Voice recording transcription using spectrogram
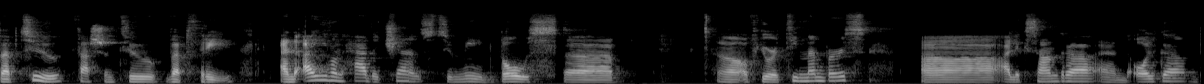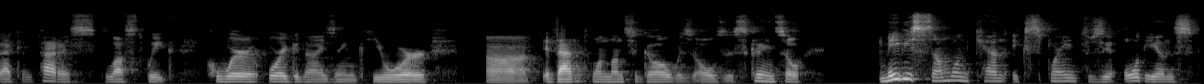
Web 2 fashion to Web 3. And I even had a chance to meet both uh, uh of your team members Alexandra and Olga back in Paris last week, who were organizing your uh, event one month ago with all the screens. So maybe someone can explain to the audience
